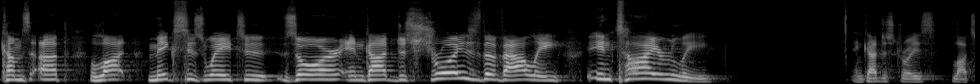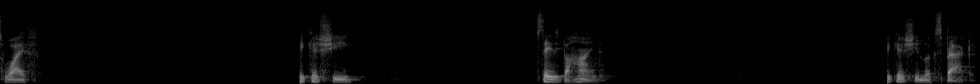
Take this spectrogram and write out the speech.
comes up. Lot makes his way to Zoar, and God destroys the valley entirely. And God destroys Lot's wife because she stays behind, because she looks back.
